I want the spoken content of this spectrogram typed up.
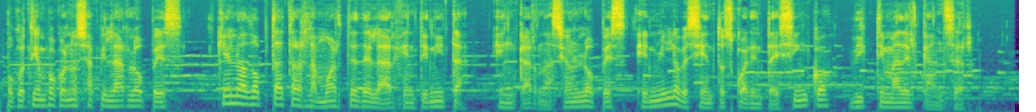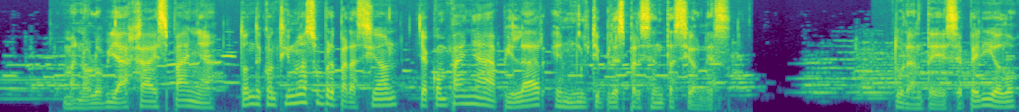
Al poco tiempo conoce a Pilar López, quien lo adopta tras la muerte de la argentinita Encarnación López en 1945, víctima del cáncer. Manolo viaja a España, donde continúa su preparación y acompaña a Pilar en múltiples presentaciones. Durante ese periodo,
